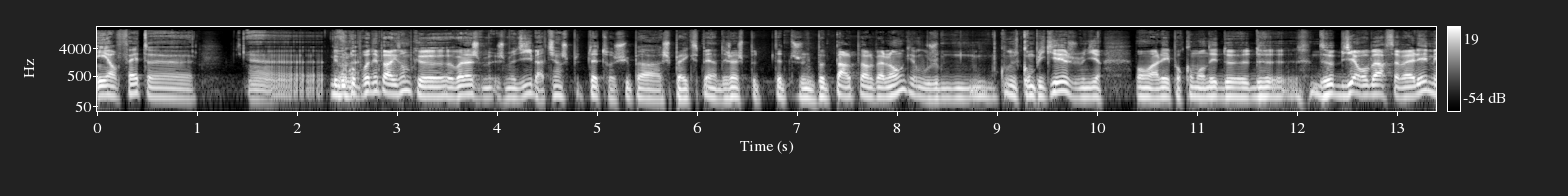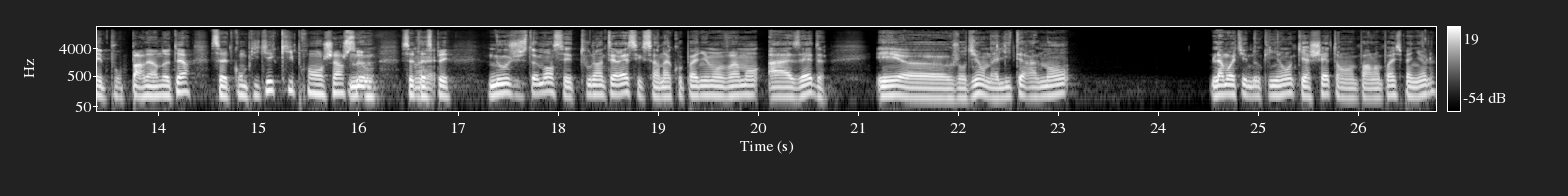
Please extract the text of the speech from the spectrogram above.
Et en fait, euh, Euh, Mais vous a- comprenez par exemple que voilà, je me, je me dis bah tiens, je peux peut-être, je suis pas, je suis pas expert. Déjà, je peux peut-être, je ne peux pas parler la langue ou je compliqué. Je vais me dire bon, allez, pour commander deux deux deux bières au bar, ça va aller, mais pour parler à un notaire, ça va être compliqué. Qui prend en charge ce- cet Ouais. aspect? Nous, justement, c'est tout l'intérêt, c'est que c'est un accompagnement vraiment A à Z. Et euh, aujourd'hui, on a littéralement la moitié de nos clients qui achètent en parlant pas espagnol.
